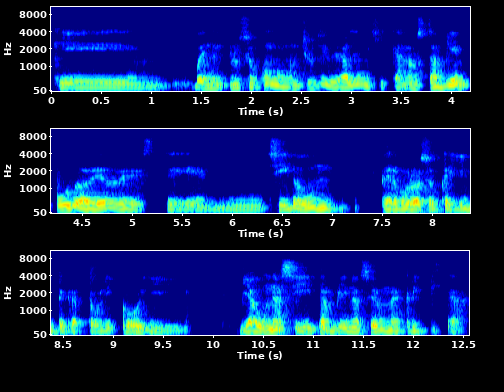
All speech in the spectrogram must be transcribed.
que, bueno, incluso como muchos liberales mexicanos, también pudo haber este, sido un fervoroso creyente católico y, y aún así también hacer una crítica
